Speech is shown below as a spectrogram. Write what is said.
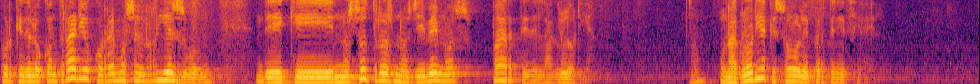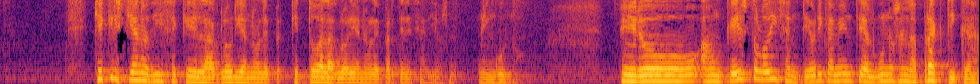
porque de lo contrario corremos el riesgo de que nosotros nos llevemos parte de la gloria. Una gloria que solo le pertenece a Él. ¿Qué cristiano dice que, la gloria no que toda la gloria no le pertenece a Dios? Ninguno. Pero aunque esto lo dicen teóricamente, algunos en la práctica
